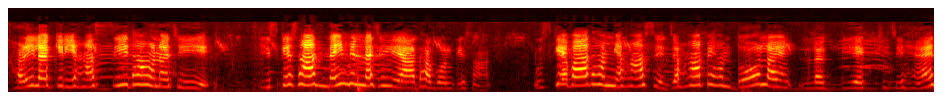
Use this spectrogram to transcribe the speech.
खड़ी लकीर यहाँ सीधा होना चाहिए, इसके साथ नहीं मिलना चाहिए आधा गोल के साथ। उसके बाद हम यहाँ से, जहाँ पे हम दो लाइन ये खींचे हैं,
